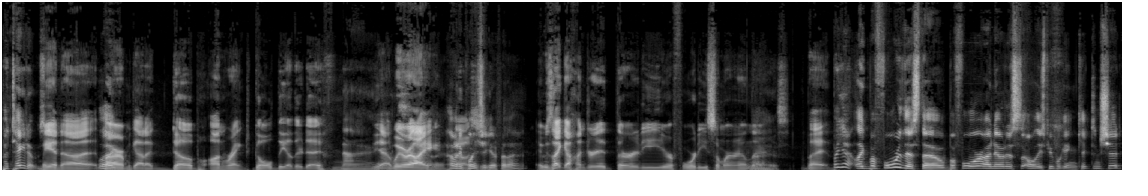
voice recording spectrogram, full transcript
potatoes. Me and uh, Like- Byram got a dub on ranked gold the other day. Nice. Yeah, we were like, Uh, how many oh, points shit. did you get for that? It was like 130 or 40 somewhere around there. Nice. But But yeah, like before this though, before I noticed all these people getting kicked and shit,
